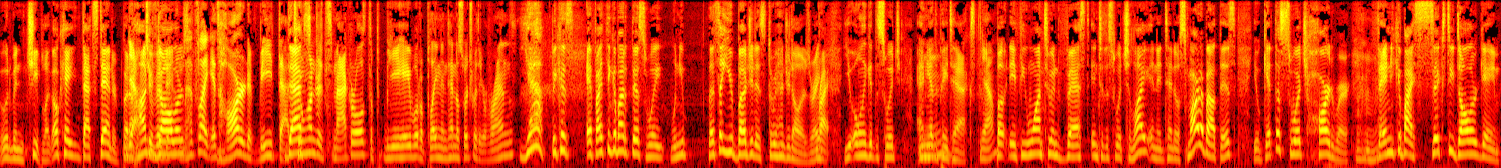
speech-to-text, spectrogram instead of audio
it would have been cheap like okay that's standard but a yeah, hundred $250. dollars That's like it's hard to beat that. Two hundred smack rolls to be able to play Nintendo Switch with your friends. yeah because if I think about it this way when you let's say your budget is three hundred dollars right Right. Mm-hmm. you only get the Switch and you have to pay tax Yeah. but if you want to invest into the Switch Lite and Nintendo's smart about this you'll get the Switch hardware Mm-hmm. then you can buy a sixty dollar game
